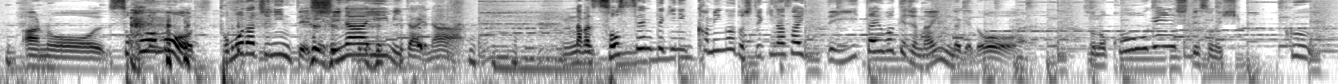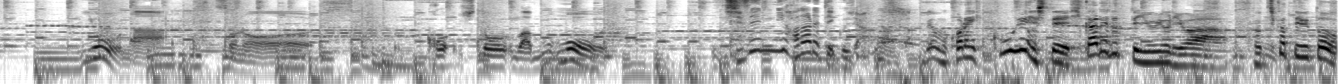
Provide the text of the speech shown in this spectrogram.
あのそこはもう友達認定しないみたいななんか率先的にカミングアウトしてきなさいって言いたいわけじゃないんだけど、はいその公言してその引くようなそのこ人はももう自然に離れていくじゃん。なんか。でもこれ公言して引かれるっていうよりはどっちかっていうと、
